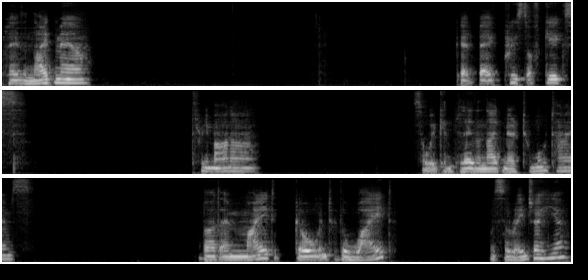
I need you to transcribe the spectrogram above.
play the Nightmare. Get back Priest of Gix. Three mana. So we can play the Nightmare two more times. But I might go into the white with the Rager here.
